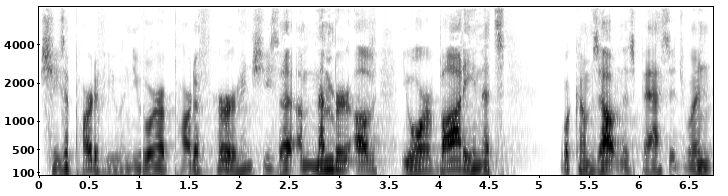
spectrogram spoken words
she's a part of you and you are a part of her and she's a, a member of your body. And that's what comes out in this passage when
